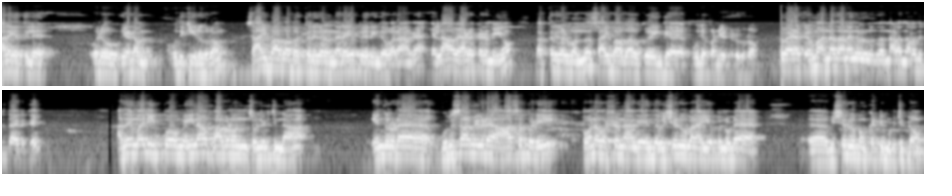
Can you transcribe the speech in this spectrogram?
ஆலயத்தில் ஒரு இடம் ஒதுக்கி இருக்கிறோம். சாய்பாபா பக்தர்கள் நிறைய பேர் இங்கே வராங்க. எல்லா வியாழக்கிழமையும் பக்தர்கள் வந்து சாய்பாபாவுக்கு இங்கே பூஜை பண்ணிட்டு இருக்கிறோம். வியாழக்கிழமை அன்னதானங்கள் நடந்துட்டு தான் இருக்குது அதே மாதிரி இப்போ மெயினாக பார்க்கணும்னு சொல்லிடுச்சுன்னா எங்களோட குருசாமியோட ஆசைப்படி போன வருஷம் நாங்கள் இந்த விஸ்வரூபன் ஐயப்பனோட விஸ்வரூபம் கட்டி முடிச்சிட்டோம்.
